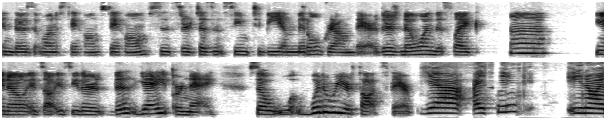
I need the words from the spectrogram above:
and those that want to stay home, stay home, since there doesn't seem to be a middle ground there. There's no one that's like, uh, you know, it's it's either the yay or nay. So, wh- what were your thoughts there? Yeah, I think you know, I,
